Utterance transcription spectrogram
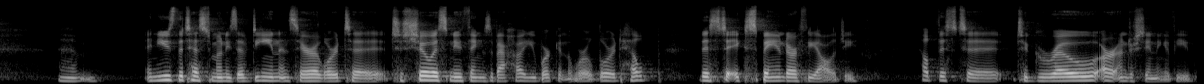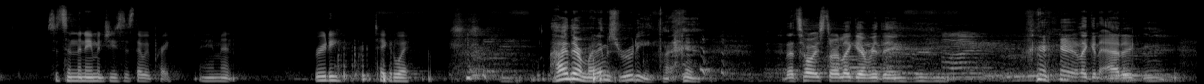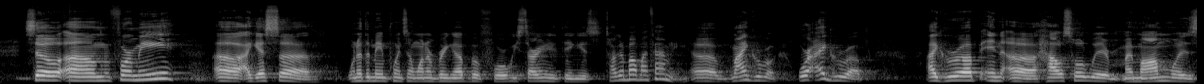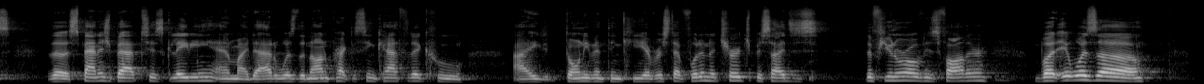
um, and use the testimonies of Dean and Sarah, Lord, to, to show us new things about how you work in the world. Lord, help this to expand our theology, help this to, to grow our understanding of you. So it's in the name of Jesus that we pray. Amen. Rudy, take it away. Hi there, my name is Rudy. That's how I start like everything. like an addict. So um, for me, uh, I guess uh, one of the main points I want to bring up before we start anything is talking about my family. Uh, my where I grew up, I grew up in a household where my mom was the Spanish Baptist lady, and my dad was the non-practicing Catholic who I don't even think he ever stepped foot in a church besides the funeral of his father. But it was uh,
